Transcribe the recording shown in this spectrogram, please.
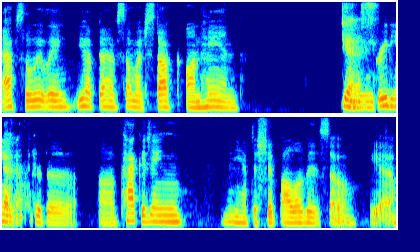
Absolutely, you have to have so much stock on hand. Yes, ingredients to the uh, packaging you have to ship all of it. So yeah,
